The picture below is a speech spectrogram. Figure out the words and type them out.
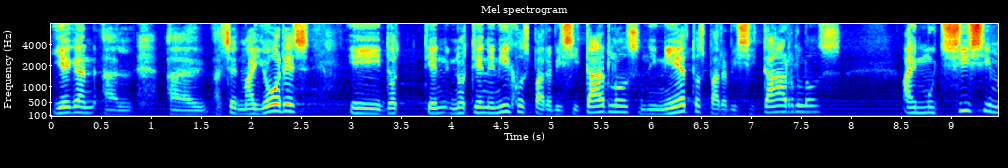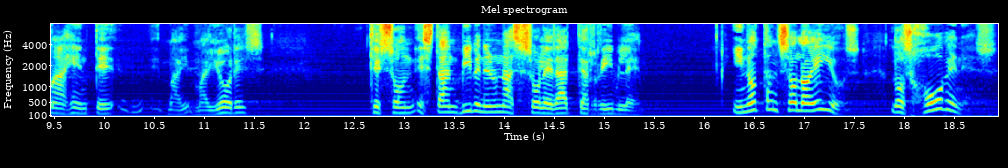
llegan a, ser mayores y no, no tienen hijos para visitarlos, ni nietos para visitarlos. Hay muchísima gente mayores que son, están, viven en una soledad terrible. Y no tan solo ellos, los jóvenes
